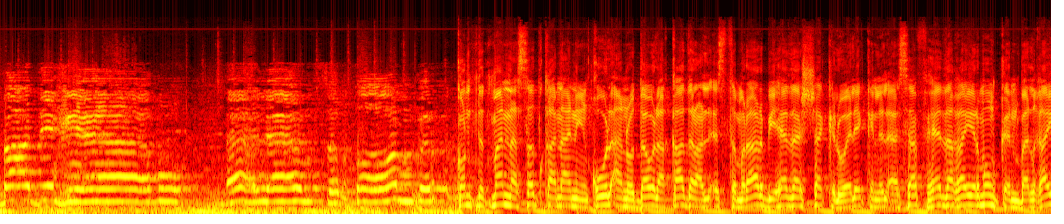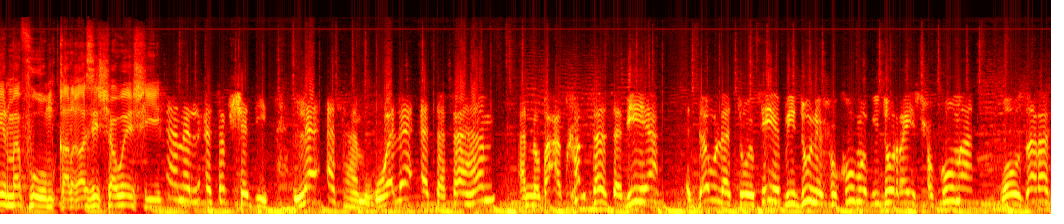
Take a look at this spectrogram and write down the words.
بعد غيابه أهلا كنت نتمنى صدقا أني نقول أن الدولة قادرة على الاستمرار بهذا الشكل ولكن للأسف هذا غير ممكن بل غير مفهوم قال غازي شواشي. أنا للأسف شديد لا أفهم ولا أتفهم انه بعد خمسة أسابيع الدولة التونسية بدون حكومة بدون رئيس حكومة ووزارة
